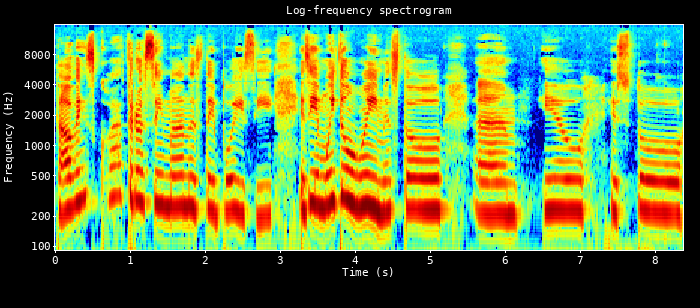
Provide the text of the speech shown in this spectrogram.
talvez quatro semanas depois e esse é muito ruim. Estou, um, eu estou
